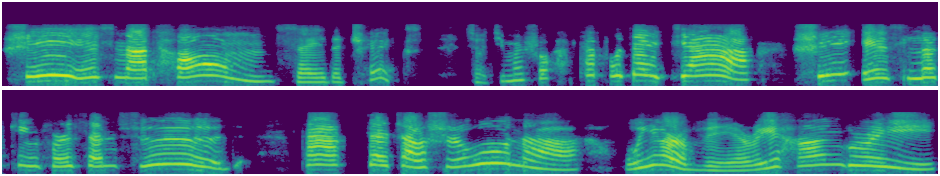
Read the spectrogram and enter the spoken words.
She is not home, say the chicks. 小鸡们说：“她不在家。” She is looking for some food. 她在找食物呢。We are very hungry.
